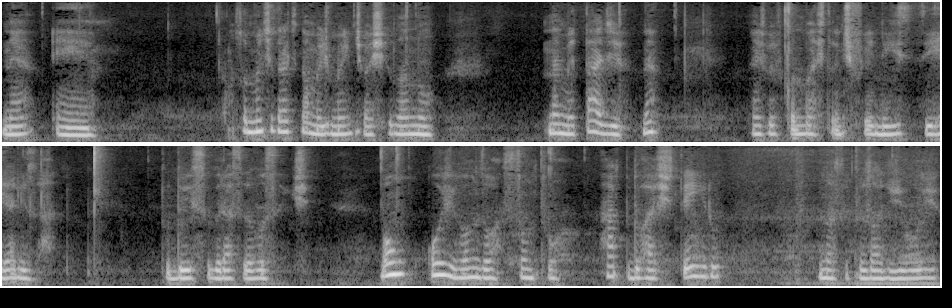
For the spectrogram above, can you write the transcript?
né? É somente gratidão mesmo, a gente vai chegando na metade, né? Gente vai ficando bastante feliz e realizado. Tudo isso graças a vocês. Bom, hoje vamos ao assunto rápido, rasteiro. Nosso episódio de hoje,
